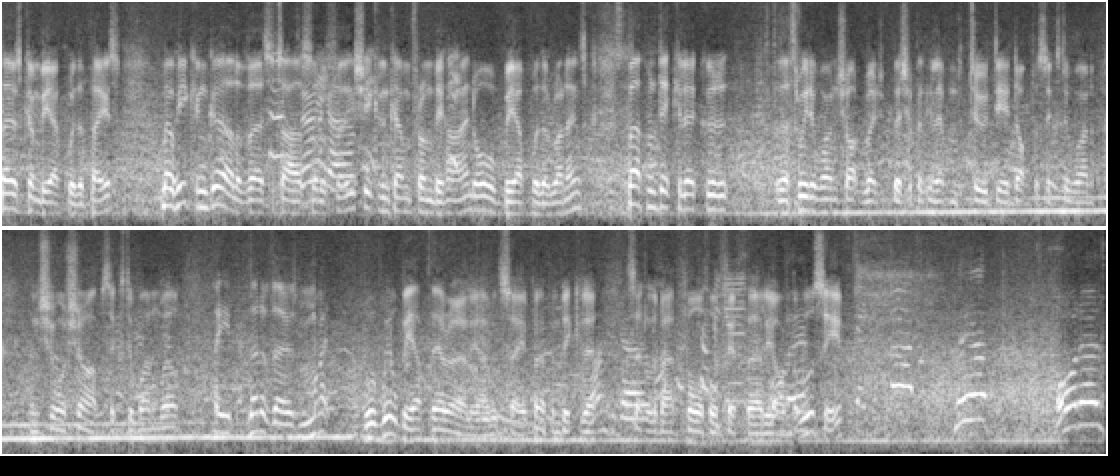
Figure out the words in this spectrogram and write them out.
Those can be up with the pace. Mohican Girl, a versatile sort of filly. She can come from behind or be up with the runnings. Perpendicular could the 3 to 1 shot, Red Bishop at 11 to 2, Dear Doctor 6 to 1, and Sure Sharp 6 to 1. Well, they, none of those might will, will be up there early, I would say. Perpendicular settled about fourth or fifth early on, but we'll see. Orders.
